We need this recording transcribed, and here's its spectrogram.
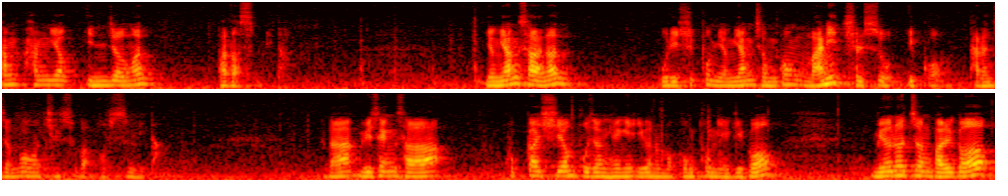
학력 인정은 받았습니다. 영양사는 우리 식품 영양 전공만이 칠 수 있고 다른 전공은 칠 수가 없습니다. 그 다음 위생사 국가시험 부정행위 이거는 뭐 공통 얘기고 면허증 발급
